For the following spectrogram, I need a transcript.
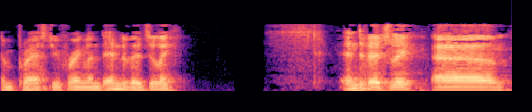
impressed you for England individually? Individually, um,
